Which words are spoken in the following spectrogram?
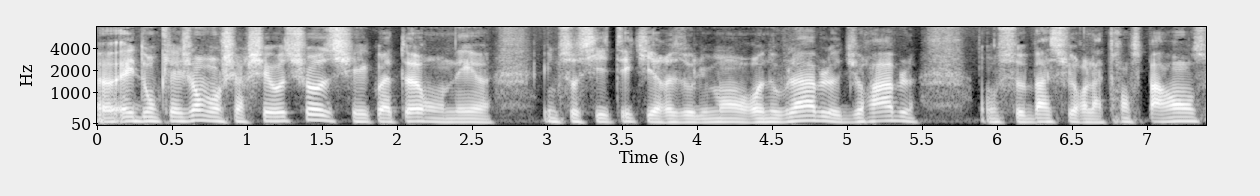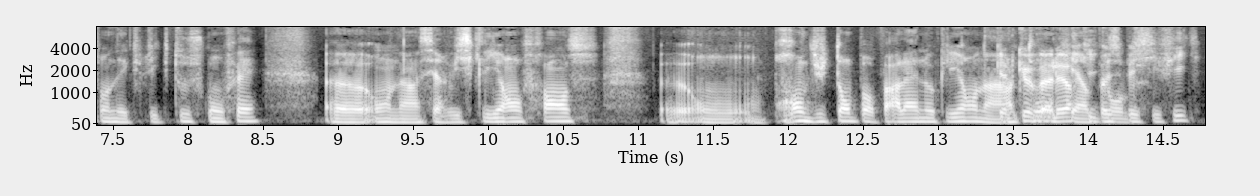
Euh, et donc les gens vont chercher autre chose. Chez Équateur, on est une société qui est résolument renouvelable, durable. On se bat sur la transparence, on explique tout ce qu'on fait. on a un service client en France. On, on, prend du temps pour parler à nos clients. On a Quelques un ton qui est un peu spécifique.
